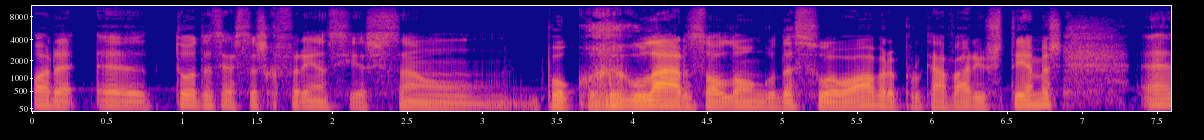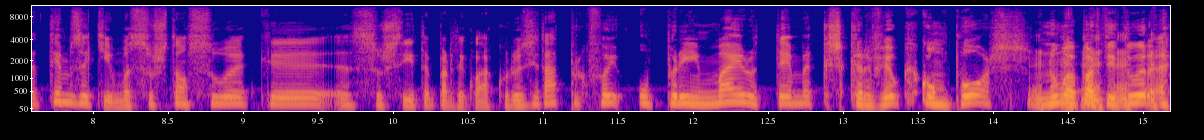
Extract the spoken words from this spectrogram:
Ora, uh, todas estas referências são um pouco regulares ao longo da sua obra, porque há vários temas. Uh, temos aqui uma sugestão sua que suscita particular curiosidade, porque foi o primeiro tema que escreveu, que compôs numa partitura.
